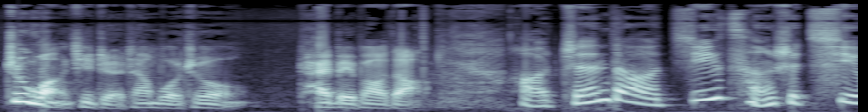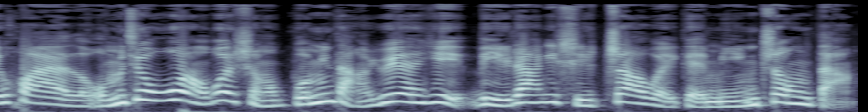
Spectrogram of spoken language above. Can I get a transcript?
中广记者张伯仲。台北报道，好，真的基层是气坏了。我们就问，为什么国民党愿意礼让一席赵伟给民众党？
